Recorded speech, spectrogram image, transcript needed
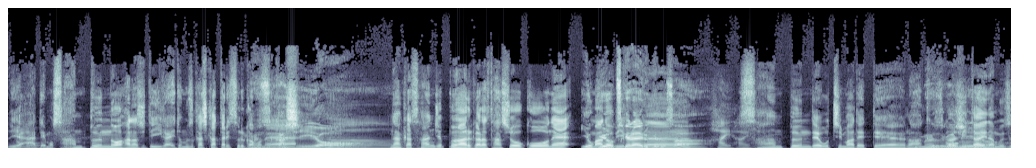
いやーでも3分の話って意外と難しかったりするかもね。難しいよ。なんか30分あるから多少こうね抑揚つけられるけど間延びさはいはい、3分でオチまでって落語みたいな難し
